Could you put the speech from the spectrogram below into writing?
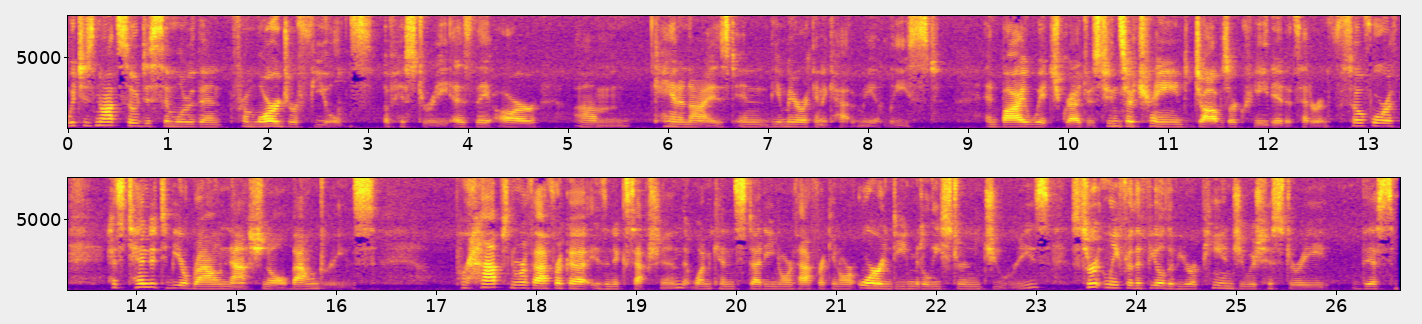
which is not so dissimilar than from larger fields of history as they are um, canonized in the American Academy, at least, and by which graduate students are trained, jobs are created, etc., and so forth, has tended to be around national boundaries. Perhaps North Africa is an exception, that one can study North African or, or indeed Middle Eastern Jewries. Certainly for the field of European Jewish history, this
